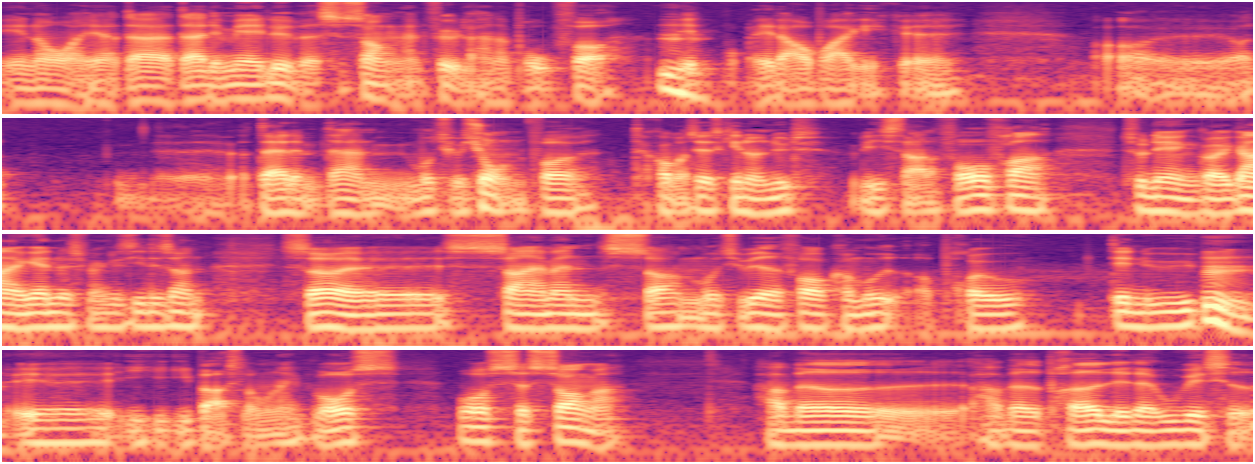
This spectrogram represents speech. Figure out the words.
indover her. Der, der er det mere i løbet af sæsonen, han føler, at han har brug for mm. et, et afbræk. Ikke? Øh, og, og, og der, er det, der er en motivation for, der kommer til at ske noget nyt. Vi starter forfra, turneringen går i gang igen, hvis man kan sige det sådan. Så, øh, så er man så motiveret for at komme ud og prøve det nye mm. øh, i, i Barcelona. Ikke? Vores, vores sæsoner har været, har været præget lidt af uvidshed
